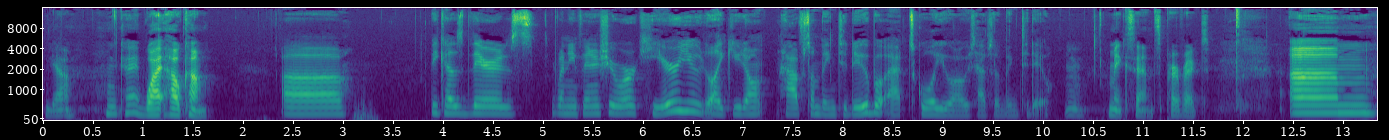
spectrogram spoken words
Yeah. Okay. Why? How come? Uh, because there's when you finish your work here, you like you don't have something to do, but at school you always have something to do. mm, Makes sense. Perfect. Um,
